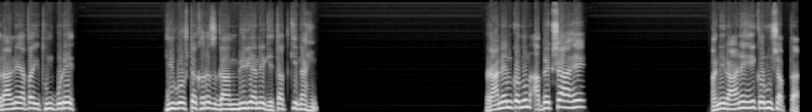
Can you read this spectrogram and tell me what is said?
राणे आता इथून पुढे ही गोष्ट खरंच गांभीर्याने घेतात की नाही? राणेंकडून अपेक्षा आहे आणि राणे हे करू शकता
